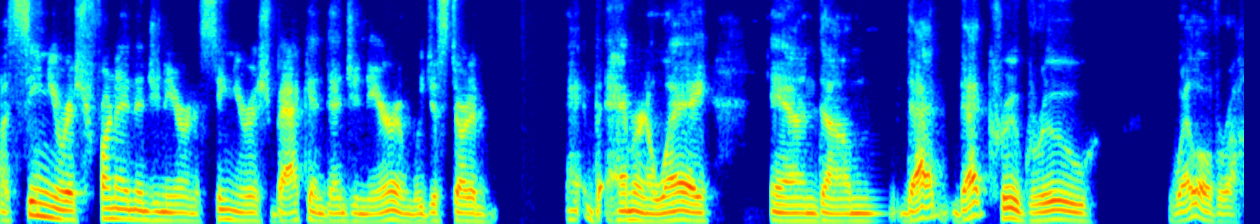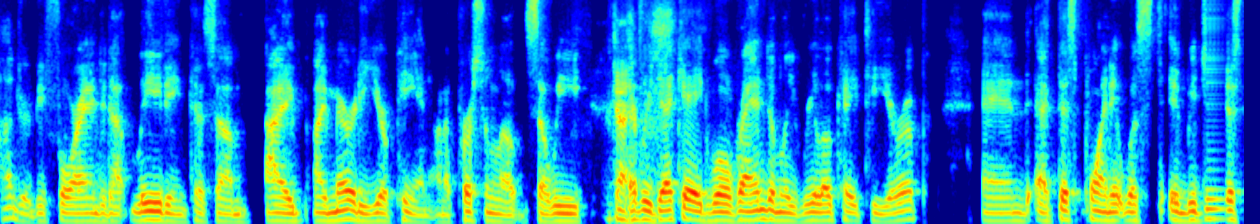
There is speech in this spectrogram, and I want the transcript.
a seniorish front end engineer and a seniorish back end engineer, and we just started hammering away. And um, that that crew grew well over a hundred before I ended up leaving because um, I I married a European on a personal note. So we okay. every decade will randomly relocate to Europe and at this point it was it, we just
